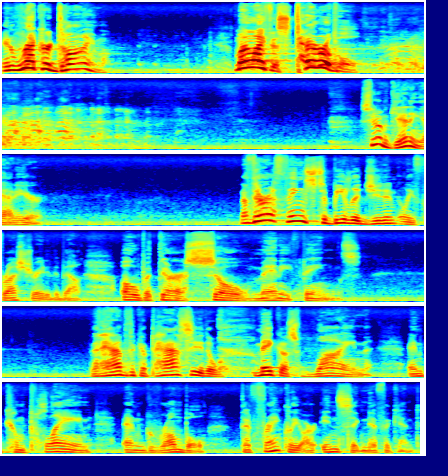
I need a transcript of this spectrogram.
in record time. My life is terrible. See what I'm getting at here? Now, there are things to be legitimately frustrated about. Oh, but there are so many things that have the capacity to make us whine and complain and grumble that frankly are insignificant.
